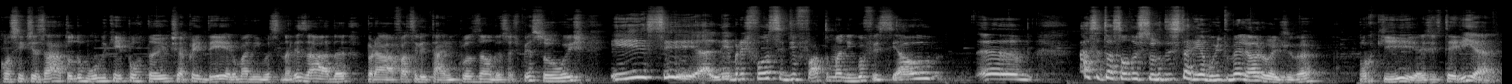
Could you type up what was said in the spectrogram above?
conscientizar todo mundo que é importante aprender uma língua sinalizada para facilitar a inclusão dessas pessoas. E se a Libras fosse de fato uma língua oficial, é, a situação dos surdos estaria muito melhor hoje, né? Porque a gente teria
